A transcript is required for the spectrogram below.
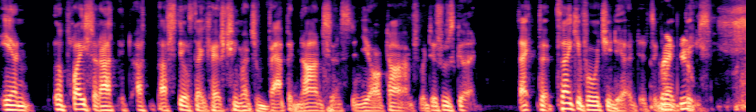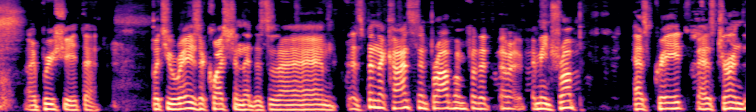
in a place that I, I, I still think has too much vapid nonsense, the New York Times, but this was good. Thank, thank you for what you did. It's a thank great you. piece. I appreciate that. But you raise a question that is, uh, it's been a constant problem for the. Uh, I mean, Trump has created has turned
